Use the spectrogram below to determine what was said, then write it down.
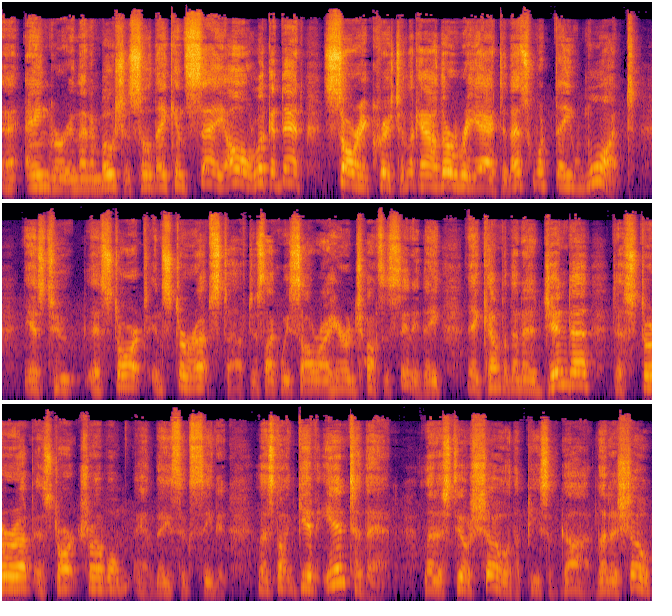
uh, anger and that emotion, so they can say, "Oh, look at that sorry Christian. Look how they're reacting." That's what they want is to start and stir up stuff, just like we saw right here in Johnson City. They they come with an agenda to stir up and start trouble, and they succeeded. Let's not give in to that. Let us still show the peace of God. Let us show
